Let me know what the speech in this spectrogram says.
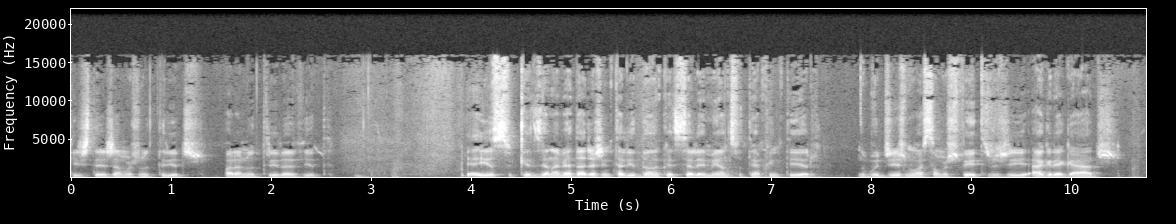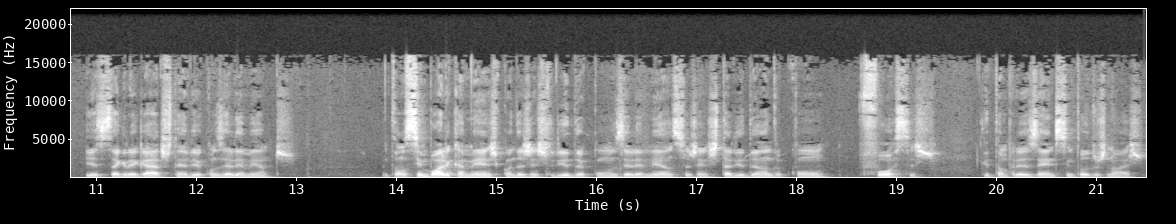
que estejamos nutridos para nutrir a vida. E é isso, quer dizer, na verdade a gente está lidando com esses elementos o tempo inteiro. No budismo nós somos feitos de agregados, e esses agregados têm a ver com os elementos. Então, simbolicamente, quando a gente lida com os elementos, a gente está lidando com forças que estão presentes em todos nós.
